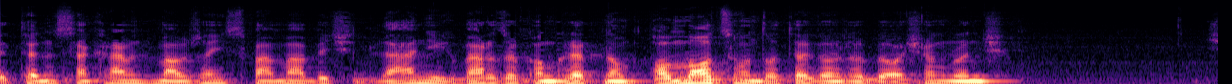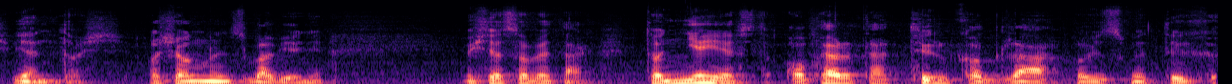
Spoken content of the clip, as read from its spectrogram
y, ten sakrament małżeństwa ma być dla nich bardzo konkretną pomocą do tego, żeby osiągnąć świętość, osiągnąć zbawienie. Myślę sobie tak, to nie jest oferta tylko dla powiedzmy tych y,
